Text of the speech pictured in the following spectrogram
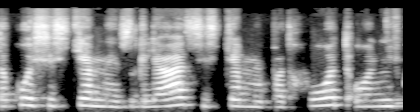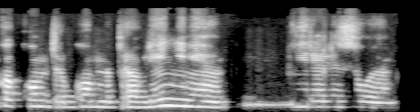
такой системный взгляд, системный подход, он ни в каком другом направлении не реализуем.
